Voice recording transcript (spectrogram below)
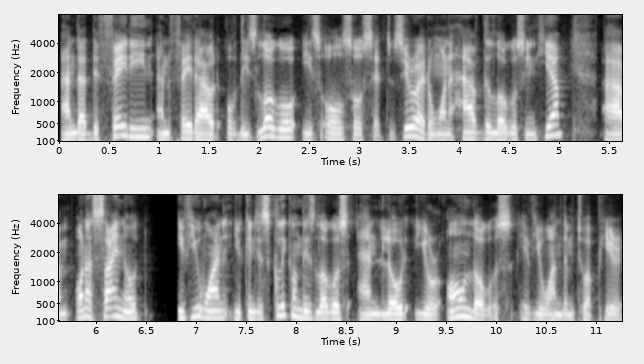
and that the fade in and fade out of this logo is also set to 0. I don't want to have the logos in here. Um, on a side note, if you want, you can just click on these logos and load your own logos if you want them to appear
